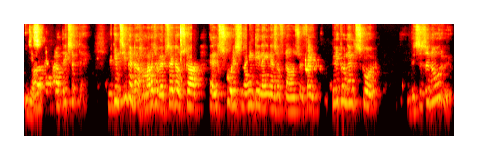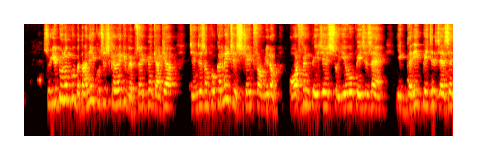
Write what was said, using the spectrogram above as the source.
और आप यहाँ पर आप देख सकते हैं। You can see that हमारा जो वेबसाइट है उसका health score is 99 as of now so if i click on health score this is an overview so ये टूल हमको बताने की कोशिश कर रहा है कि वेबसाइट में क्या क्या चेंजेस हमको करने चाहिए straight from you know orphan pages so ये वो पेजेस हैं ये गरीब पेजेस जैसे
